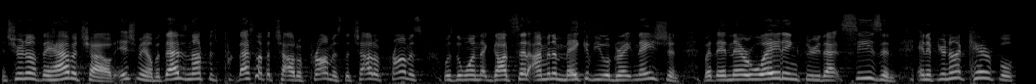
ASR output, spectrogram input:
And sure enough, they have a child, Ishmael, but that is not the, that's not the child of promise. The child of promise was the one that God said, I'm going to make of you a great nation. But then they're waiting through that season. And if you're not careful,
